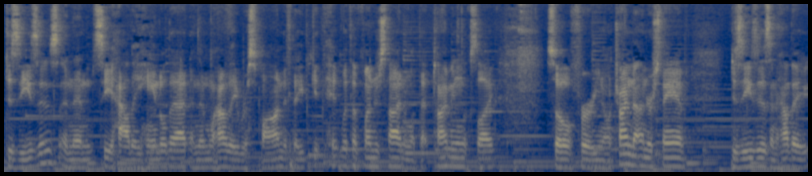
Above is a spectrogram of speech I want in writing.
diseases and then see how they handle that and then how they respond if they get hit with a fungicide and what that timing looks like. So for you know trying to understand diseases and how they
